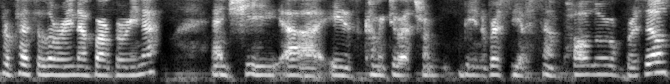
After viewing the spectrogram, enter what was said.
Professor Lorena Barberia, and she uh, is coming to us from the University of Sao Paulo, Brazil.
